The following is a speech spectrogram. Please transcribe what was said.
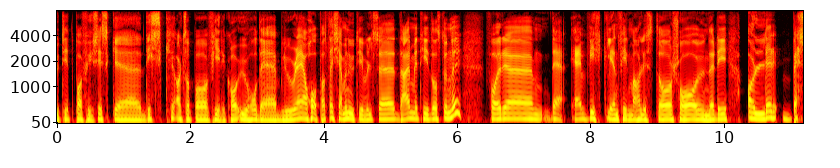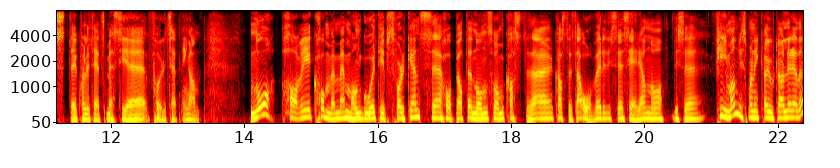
utgitt på fysisk eh, disk, altså på 4K UHD Blu-ray. Jeg håper at det kommer en utgivelse der med tid og stunder, for det er virkelig en film jeg har lyst til å se under de aller beste kvalitetsmessige forutsetningene. Nå har vi kommet med mange gode tips, folkens. Jeg håper at det er noen som kaster seg, kaster seg over disse seriene og disse filmene, hvis man ikke har gjort det allerede.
